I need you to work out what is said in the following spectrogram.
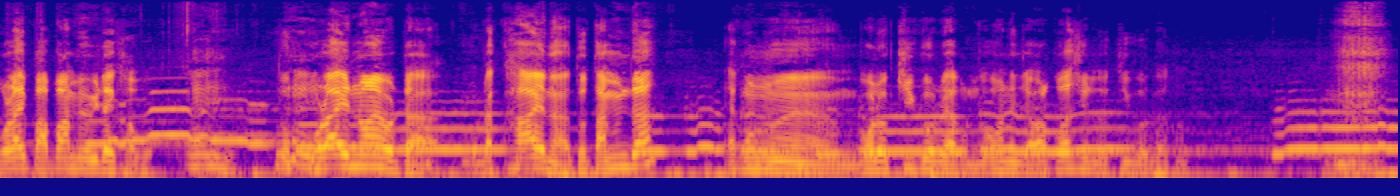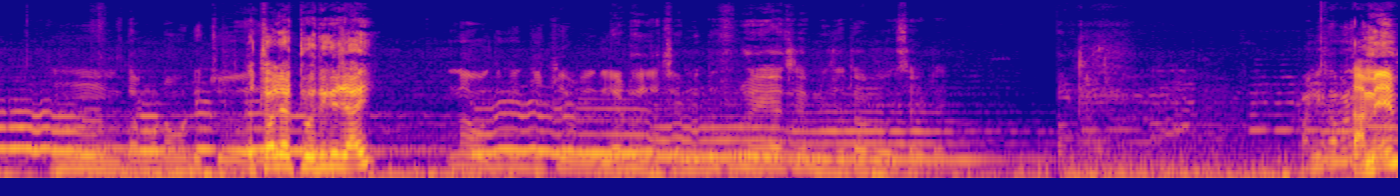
কড়াই পাপা আমি ওইটাই খাব। তো কড়াই নয় ওটা ওটা খায় না। তো তামিমদা এখন বলো কি করবে এখন? ওখানে যাওয়ার কথা ছিল তো কি করবে এখন? হুম মোটামুটি চ- একটু ওদিকে যাই। না ওদিকে গিয়ে কি হবে? লেট হয়ে যাচ্ছে এমনি দুপুর হয়ে গেছে এমনি যেতে হবে ওই সাইডে? তামিম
